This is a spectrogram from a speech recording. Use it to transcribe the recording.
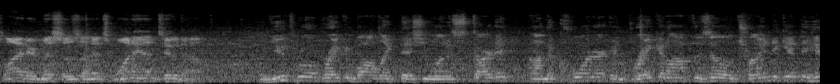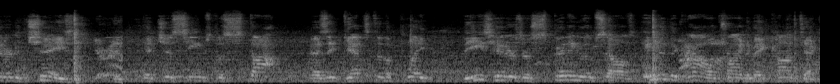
Slider misses, and it's one and two now. When you throw a breaking ball like this, you want to start it on the corner and break it off the zone, trying to get the hitter to chase. It just seems to stop as it gets to the plate. These hitters are spinning themselves into the ground trying to make contact.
